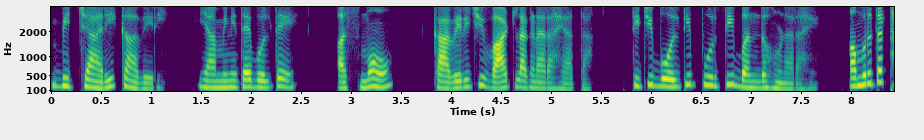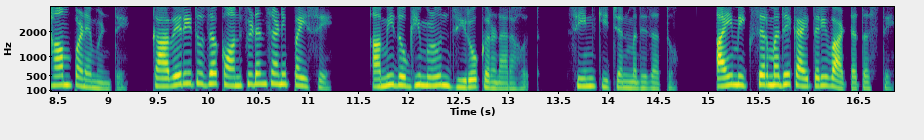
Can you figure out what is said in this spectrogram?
बिचारी कावेरी. यामिनीताई बोलते अस्मो कावेरीची वाट लागणार आहे आता. तिची बोलती पुरती बंद होणार आहे. अमृता ठामपणे म्हणते कावेरी तुझा कॉन्फिडन्स आणि पैसे. आम्ही दोघी मिळून झिरो करणार आहोत. सीन किचनमध्ये जातो. आई मिक्सरमध्ये काहीतरी वाटत असते.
